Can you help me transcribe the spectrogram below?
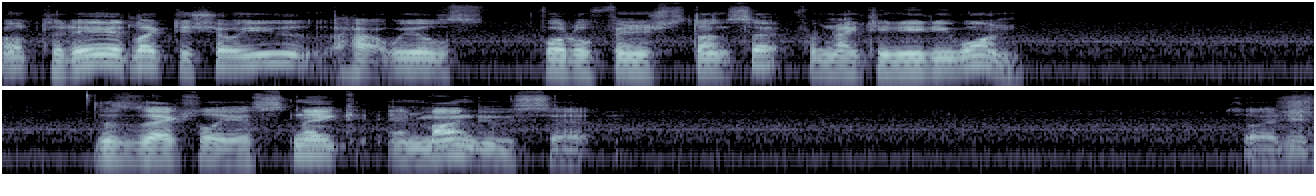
Well, today I'd like to show you Hot Wheels photo finish stunt set from 1981. This is actually a snake and mongoose set. So I did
